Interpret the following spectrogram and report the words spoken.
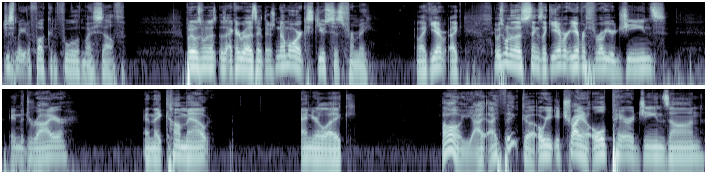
Just made a fucking fool of myself. But it was one of those, like I realized like there's no more excuses for me. Like you ever like it was one of those things like you ever you ever throw your jeans in the dryer and they come out and you're like, oh yeah, I, I think uh, or you, you try an old pair of jeans on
